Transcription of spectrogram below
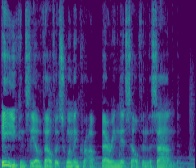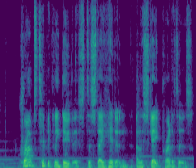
Here you can see a velvet swimming crab burying itself in the sand. Crabs typically do this to stay hidden and escape predators.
